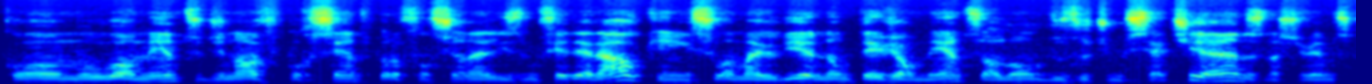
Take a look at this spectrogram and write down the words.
como o aumento de 9% para o funcionalismo federal, que em sua maioria não teve aumentos ao longo dos últimos sete anos. Nós tivemos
